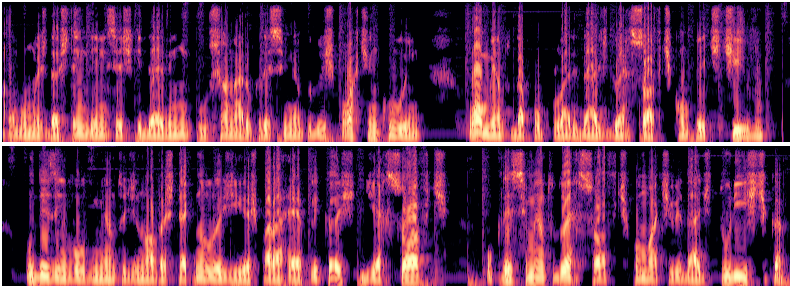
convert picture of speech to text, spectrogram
Algumas das tendências que devem impulsionar o crescimento do esporte incluem o aumento da popularidade do Airsoft competitivo, o desenvolvimento de novas tecnologias para réplicas de Airsoft, o crescimento do airsoft como atividade turística,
